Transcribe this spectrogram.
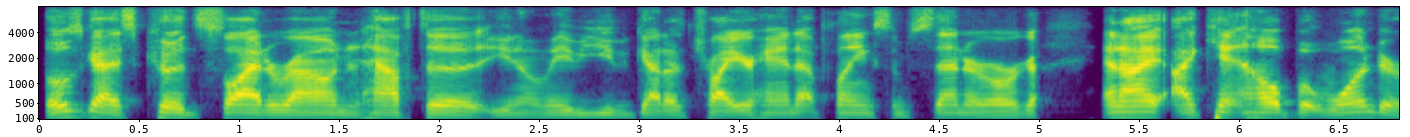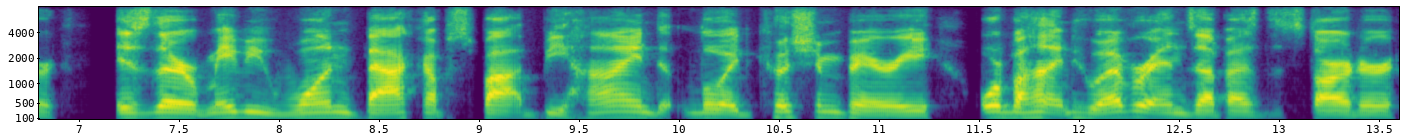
those guys could slide around and have to, you know, maybe you've got to try your hand at playing some center or and I I can't help but wonder is there maybe one backup spot behind Lloyd Cushenberry or behind whoever ends up as the starter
